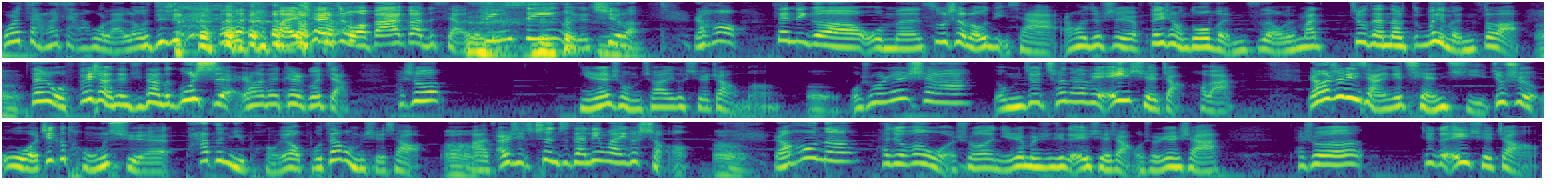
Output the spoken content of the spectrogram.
我说咋了咋了，我来了，我就是我还穿着我八卦的小星星，我就去了。然后在那个我们宿舍楼底下，然后就是非常多蚊子，我他妈就在那喂蚊子了。嗯但是我非常想听他的故事，然后他开始给我讲，他说：“你认识我们学校一个学长吗？”嗯我说认识啊，我们就称他为 A 学长，好吧？然后这里讲一个前提，就是我这个同学他的女朋友不在我们学校、嗯啊，而且甚至在另外一个省。嗯然后呢，他就问我说：“你认不认识这个 A 学长？”我说：“认识啊。”他说：“这个 A 学长，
